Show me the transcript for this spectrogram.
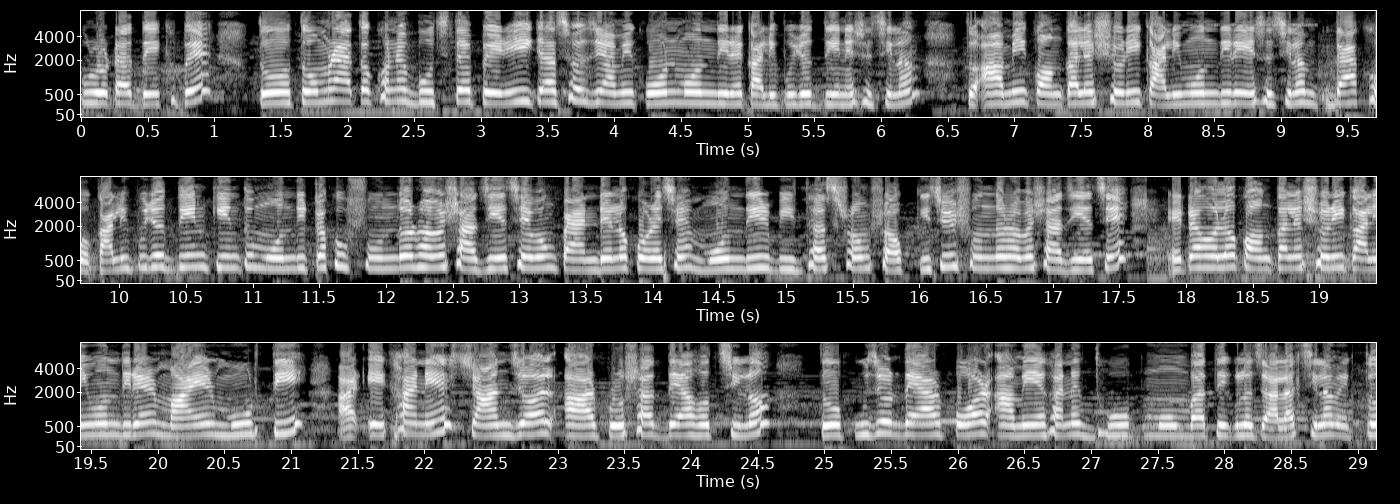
পুরোটা দেখবে। তো তোমরা এতক্ষণে বুঝতে পেরেই গেছো যে আমি কোন মন্দিরে কালী পুজোর দিন এসেছিলাম। তো আমি কঙ্কালেশ্বরী কালী মন্দিরে এসেছিলাম। দেখো, কালী পুজোর দিন কিন্তু মন্দিরটা খুব সুন্দরভাবে সাজিয়েছে এবং প্যান্ডেলও করেছে। মন্দির, বৃদ্ধাশ্রম সব কিছুই সুন্দরভাবে সাজিয়েছে। এটা হলো কঙ্কালেশ্বরী কালী মন্দিরের মায়ের মূর্তি। আর এখানে চান জল আর প্রসাদ দেয়া হচ্ছিল। তো পুজোর দেওয়ার পর আমি এখানে ধূপ, মোমবাতি এগুলো জ্বালাচ্ছিলাম। তো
